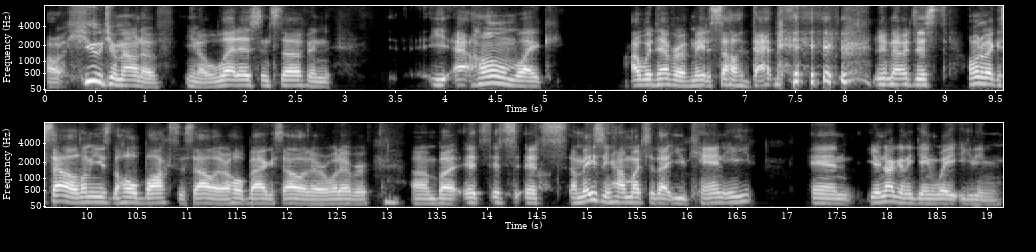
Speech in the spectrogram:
a huge amount of you know lettuce and stuff, and at home like I would never have made a salad that big. you know, just I want to make a salad. Let me use the whole box of salad or a whole bag of salad or whatever. Um, but it's it's it's amazing how much of that you can eat, and you're not going to gain weight eating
